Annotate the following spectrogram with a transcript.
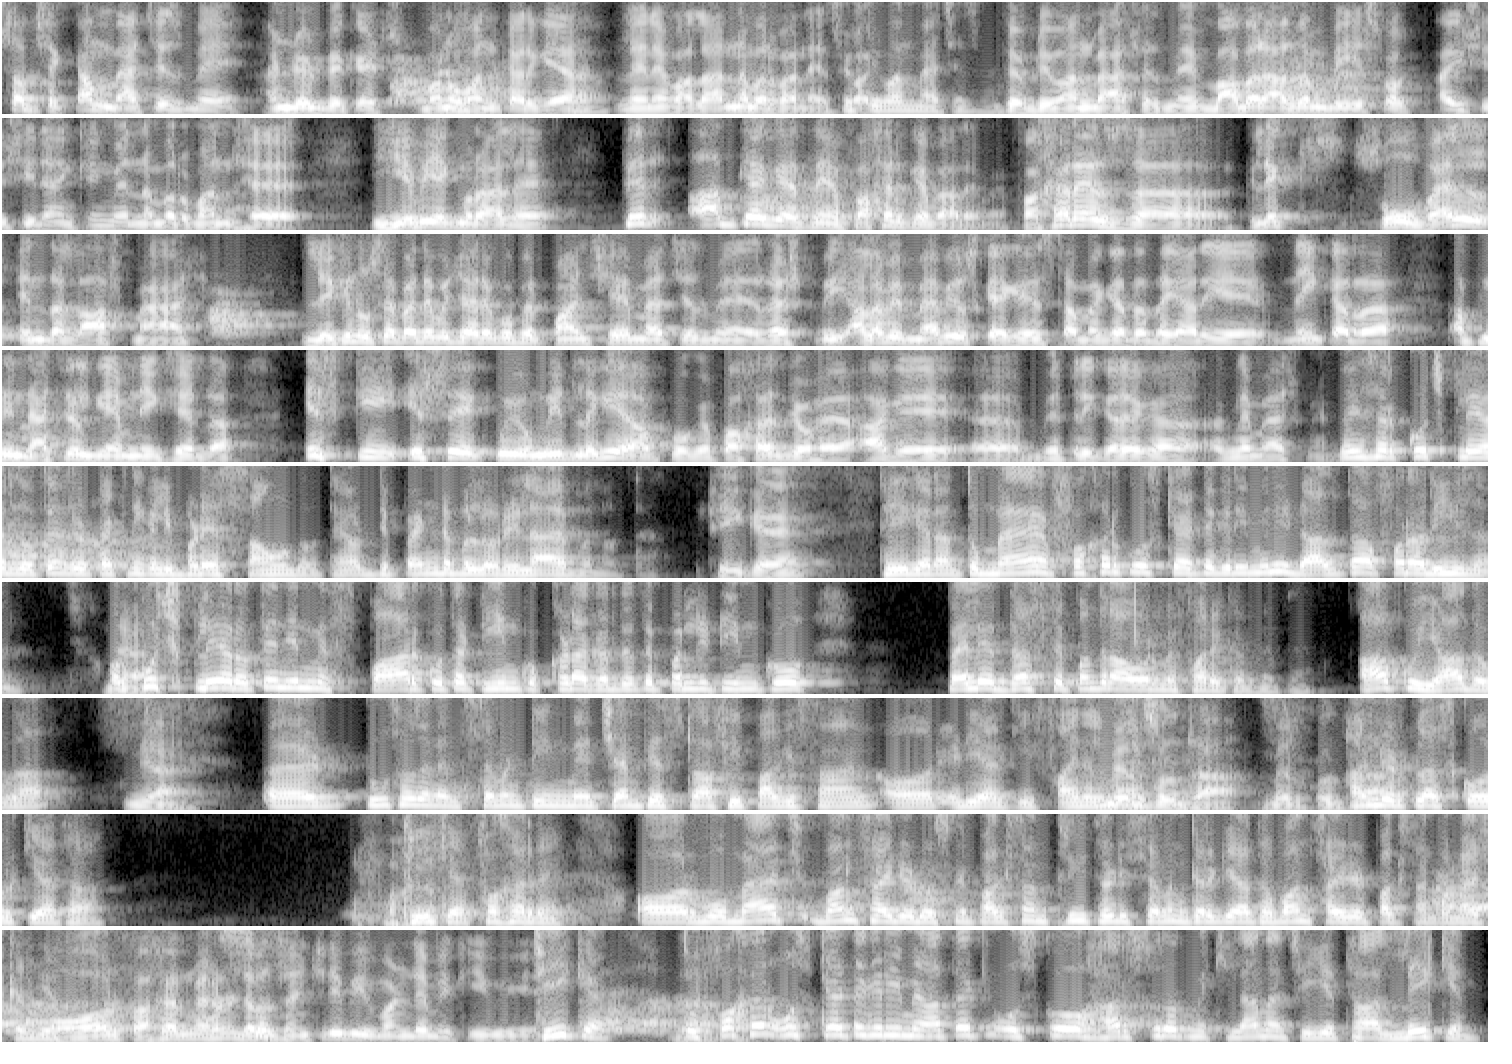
सबसे कम मैचेस में हंड्रेड विकेट वन वन कर गया लेने वाला नंबर वन है फिफ्टी वन मैचेस में। फिफ्टी वन मैचेस में। बाबर आज़म भी इस वक्त आईसीसी रैंकिंग में नंबर वन है। ये भी एक मुराल है। फिर आप क्या कहते हैं फखर के बारे में? Fakhar as collect so well in the last match लेकिन उससे पहले बेचारे को फिर पाँच छह मैचेस में रेस्ट भी हालाँकि मैं भी उसके अगेंस्ट था। मैं कहता था यार ये नहीं कर रहा। अपनी नेचुरल गेम नहीं खेल रहा। इसकी इससे कोई उम्मीद लगी आपको कि फखर जो है आगे बेहतरी करेगा अगले मैच में? नहीं सर कुछ प्लेयर्स होते हैं जो टेक्निकली बड़े साउंड होते हैं और डिपेंडेबल और रिलायबल होते हैं। ठीक है। ठीक है ना? तो मैं फखर को उस कैटेगरी में नहीं डालता फॉर अ रीजन और कुछ प्लेयर होते हैं जिनमें स्पार्क होता है टीम को खड़ा कर देते परली टीम को पहले दस से पंद्रह ओवर में फारे कर देते हैं। आपको याद होगा टू थाउज़ेंड एंड सेवनटीन में चैंपियंस ट्रॉफी पाकिस्तान और इंडिया की फाइनल बिल्कुल था बिल्कुल हंड्रेड प्लस स्कोर किया था। ठीक है फखर ने। और वो मैच वन साइडेड उसने पाकिस्तान 337 कर गया था वन साइडेड पाकिस्तान का मैच कर दिया और फखर ने डबल सेंचुरी भी वनडे में की हुई है। ठीक है तो हाँ। फखर उस कैटेगरी में आता है कि उसको हर सूरत में खिलाना चाहिए था लेकिन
